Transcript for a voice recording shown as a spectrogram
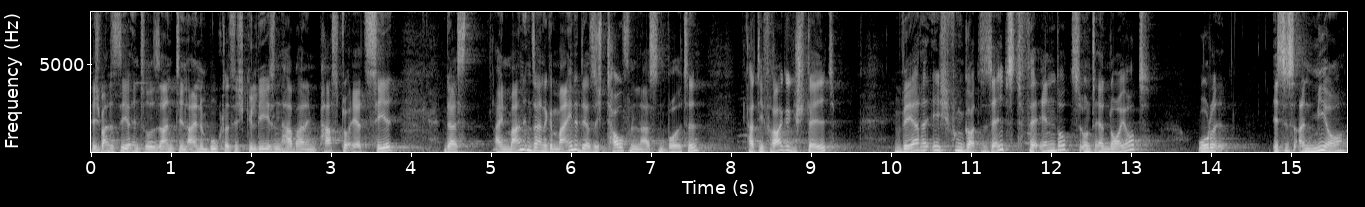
Ich fand es sehr interessant, in einem Buch, das ich gelesen habe, hat ein Pastor erzählt, dass ein Mann in seiner Gemeinde, der sich taufen lassen wollte, hat die Frage gestellt, werde ich von Gott selbst verändert und erneuert oder ist es an mir,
